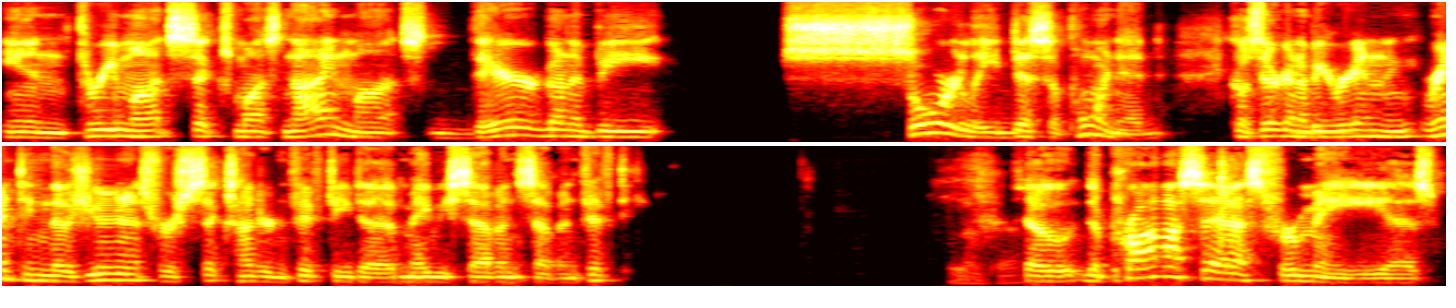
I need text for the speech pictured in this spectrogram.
in three months, six months, nine months, they're going to be sorely disappointed because they're going to be renting, renting those units for 650 to maybe seven, 750. So the process for me is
